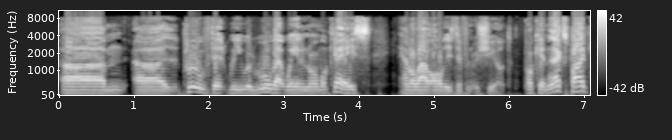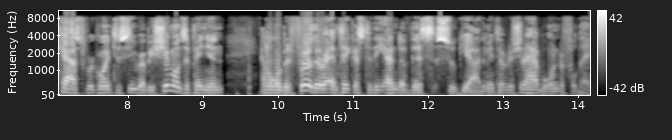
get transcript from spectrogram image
Um, uh, prove that we would rule that way in a normal case and allow all these different rishiot. Okay, in the next podcast, we're going to see Rabbi Shimon's opinion and a little bit further and take us to the end of this sugya. The meantime, we should have a wonderful day.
